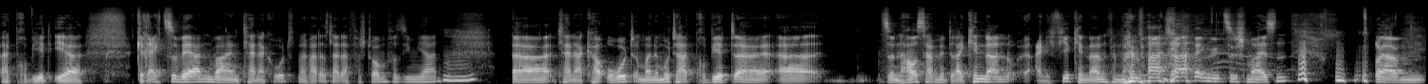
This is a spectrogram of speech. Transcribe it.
hat probiert, ihr gerecht zu werden, war ein kleiner Chaot. Mein Vater ist leider verstorben vor sieben Jahren. Äh, kleiner Chaot und meine Mutter hat probiert, äh, äh, so einen Haushalt mit drei Kindern, eigentlich vier Kindern, mit meinem Vater irgendwie zu schmeißen. ähm,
